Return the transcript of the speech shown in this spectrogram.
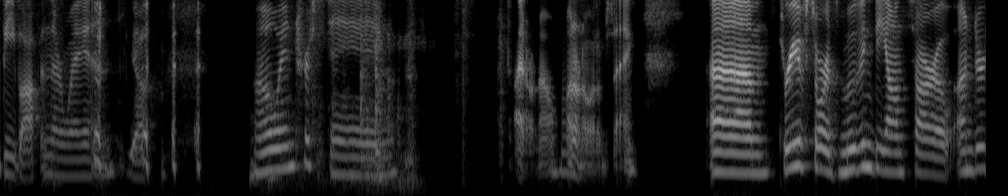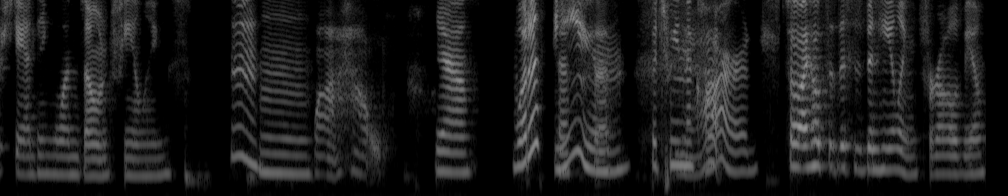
bebopping their way in. Yep. oh, interesting. I don't know. I don't know what I'm saying. Um, three of swords, moving beyond sorrow, understanding one's own feelings. Hmm. Hmm. Wow. Yeah. What a That's, uh, theme between the cards. So I hope that this has been healing for all of you.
